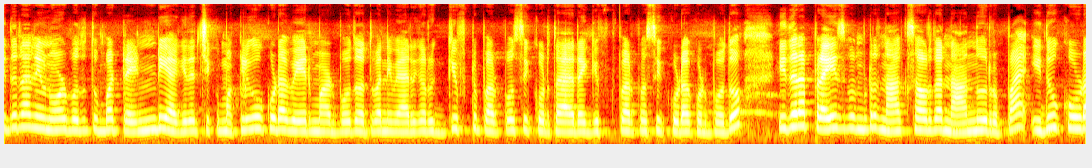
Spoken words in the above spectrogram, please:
ಇದನ್ನು ನೀವು ನೋಡ್ಬೋದು ತುಂಬ ಟ್ರೆಂಡಿ ಆಗಿದೆ. ಚಿಕ್ಕ ಮಕ್ಕಳಿಗೂ ಕೂಡ ವೇರ್ ಮಾಡ್ಬೋದು ಅಥವಾ ನೀವು ಯಾರಿಗಾದ್ರು ಗಿಫ್ಟ್ ಪರ್ಪೋಸಿಗೆ ಕೊಡ್ತಾ ಇದ್ದಾರೆ ಗಿಫ್ಟ್ ಪರ್ಪೋಸಿಗೆ ಕೂಡ ಕೊಡ್ಬೋದು. ಇದರ ಪ್ರೈಸ್ ಬಂದ್ಬಿಟ್ಟು ನಾಲ್ಕು ಸಾವಿರದ ನಾನ್ನೂರು ರೂಪಾಯಿ. ಇದು ಕೂಡ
